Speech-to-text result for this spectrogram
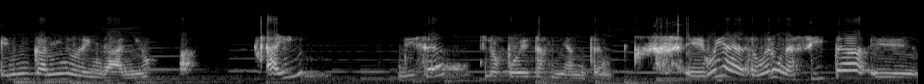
en un camino de engaño. Ahí, dice, los poetas mienten. Eh, voy a tomar una cita eh,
